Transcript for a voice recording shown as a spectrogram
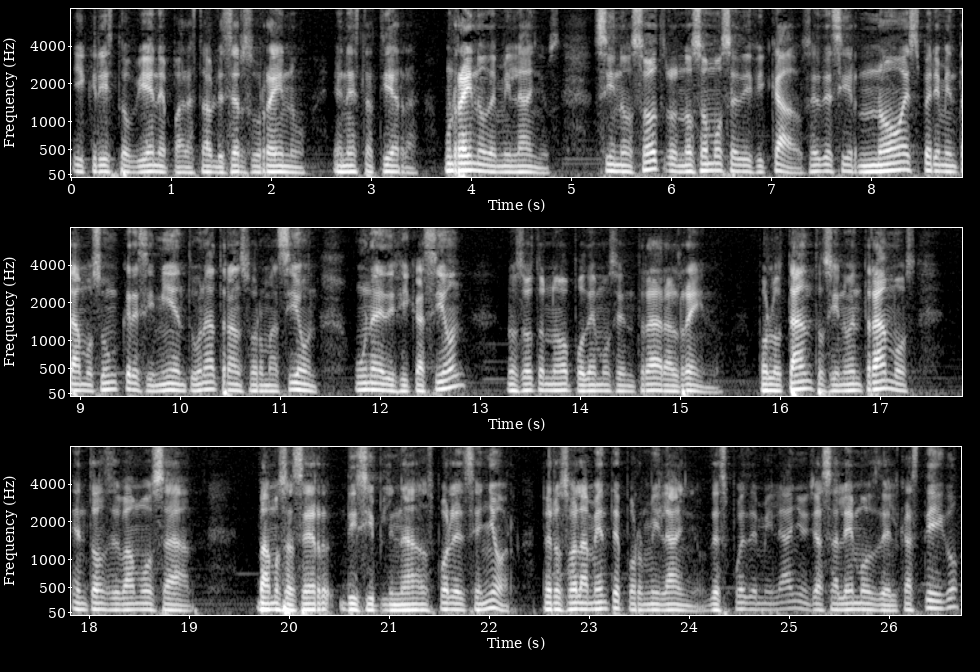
y Cristo viene para establecer su reino en esta tierra un reino de mil años. Si nosotros no somos edificados, es decir, no experimentamos un crecimiento, una transformación, una edificación, nosotros no podemos entrar al reino. Por lo tanto, si no entramos, entonces vamos a, vamos a ser disciplinados por el Señor, pero solamente por mil años. Después de mil años ya salimos del castigo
